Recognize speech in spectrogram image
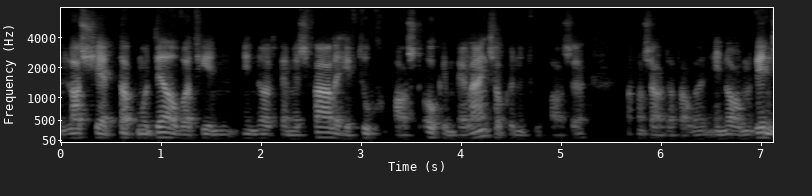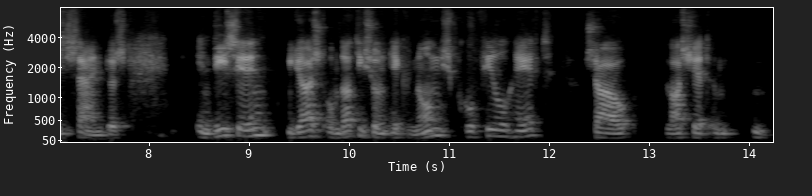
Laschet dat model wat hij in, in Noord-Rijn-Westfalen heeft toegepast, ook in Berlijn zou kunnen toepassen, dan zou dat al een enorme winst zijn. Dus in die zin, juist omdat hij zo'n economisch profiel heeft, zou Laschet een, een,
